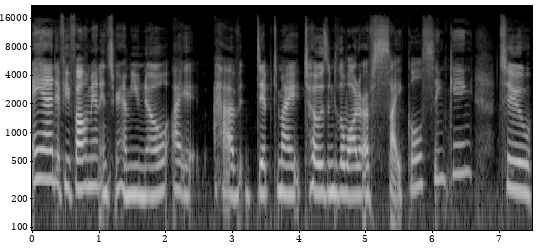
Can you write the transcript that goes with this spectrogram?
And if you follow me on Instagram, you know I have dipped my toes into the water of cycle syncing to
